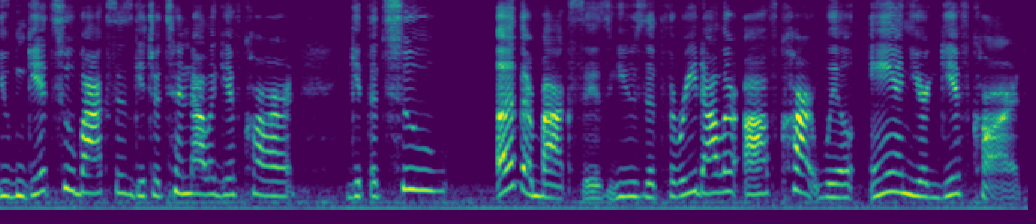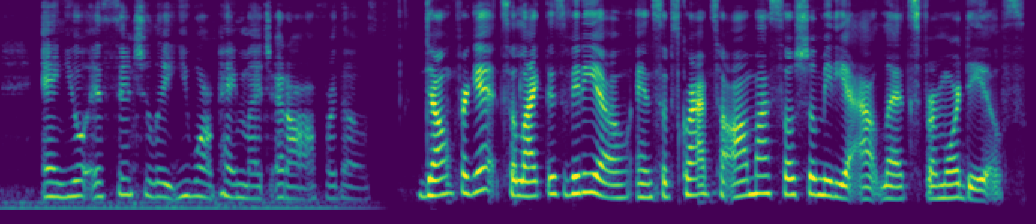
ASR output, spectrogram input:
you can get two boxes get your $10 gift card get the two other boxes use the three dollar off cartwheel and your gift card and you'll essentially you won't pay much at all for those. Don't forget to like this video and subscribe to all my social media outlets for more deals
